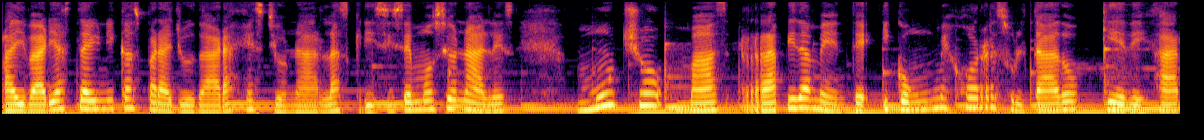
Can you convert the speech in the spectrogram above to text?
Hay varias técnicas para ayudar a gestionar las crisis emocionales mucho más rápidamente y con un mejor resultado que dejar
